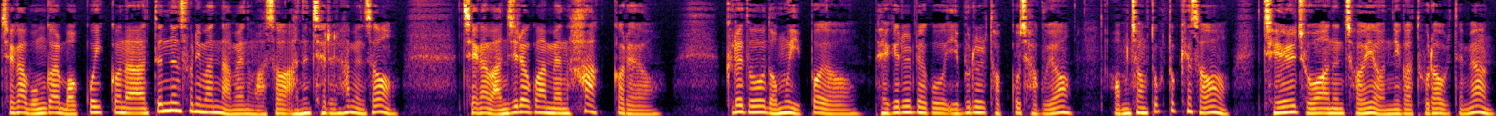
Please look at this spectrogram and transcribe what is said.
제가 뭔가를 먹고 있거나 뜯는 소리만 나면 와서 아는 체를 하면서 제가 만지려고 하면 하악 거려요. 그래도 너무 이뻐요. 베개를 베고 이불을 덮고 자고요. 엄청 똑똑해서 제일 좋아하는 저희 언니가 돌아올 때면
